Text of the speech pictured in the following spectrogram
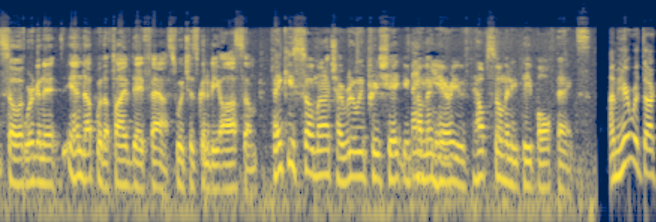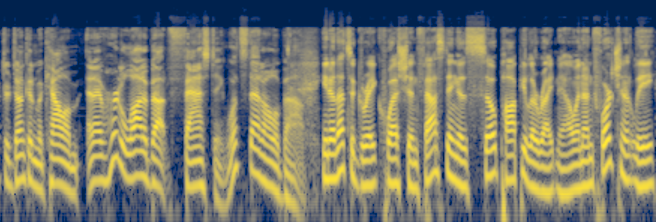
So we're going to end up with a five day fast, which is going to be awesome. Thank you so much. I really appreciate you Thank coming you. here. You've helped so many people. Thanks. I'm here with Dr. Duncan McCollum, and I've heard a lot about fasting. What's that all about? You know, that's a great question. Fasting is so popular right now. And unfortunately,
